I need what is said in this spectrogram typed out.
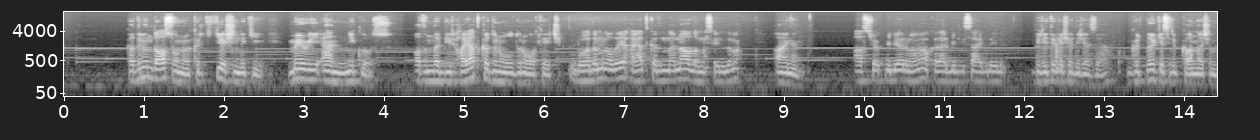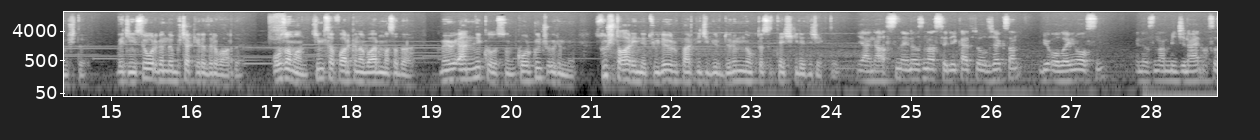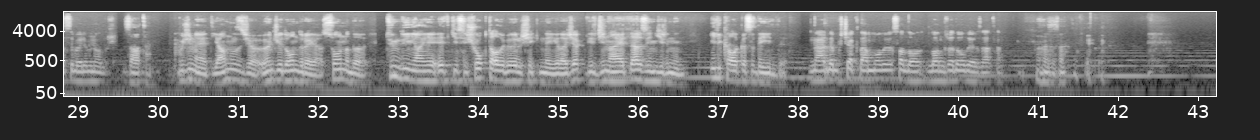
Kadının daha sonra 42 yaşındaki Mary Ann Nichols adında bir hayat kadını olduğunu ortaya çıktı. Bu adamın olayı hayat kadınlarını avlamasıydı değil mi? Aynen. Az çok biliyorum ama o kadar bilgi sahibi değilim. Birlikte keşfedeceğiz ya. Gırtlağı kesilip karnı açılmıştı. Ve cinsi organında bıçak yaraları vardı. O zaman kimse farkına varmasa da Mary Ann Nichols'un korkunç ölümü suç tarihinde tüyler ürpertici bir dönüm noktası teşkil edecekti. Yani aslında en azından seri katil olacaksan bir olayın olsun. En azından bir cinayet masası bölümün olur. Zaten. Bu cinayet yalnızca önce Londra'ya sonra da tüm dünyaya etkisi şok dalgaları şeklinde yayılacak bir cinayetler zincirinin ilk halkası değildi. Nerede bıçaklanma oluyorsa Lon- Londra'da oluyor zaten.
